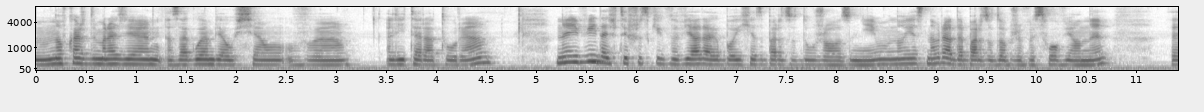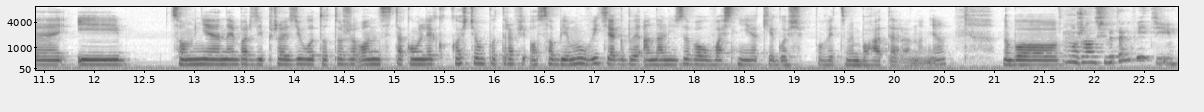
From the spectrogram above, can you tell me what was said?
No w każdym razie zagłębiał się w literaturę. No i widać w tych wszystkich wywiadach, bo ich jest bardzo dużo z nim, no jest naprawdę bardzo dobrze wysłowiony y, i co mnie najbardziej przeraziło, to to, że on z taką lekkością potrafi o sobie mówić, jakby analizował właśnie jakiegoś, powiedzmy, bohatera, no nie? No bo... Może on siebie tak widzi.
